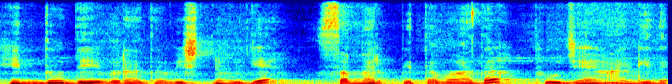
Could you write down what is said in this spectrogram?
ಹಿಂದೂ ದೇವರಾದ ವಿಷ್ಣುವಿಗೆ ಸಮರ್ಪಿತವಾದ ಪೂಜೆ ಆಗಿದೆ.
